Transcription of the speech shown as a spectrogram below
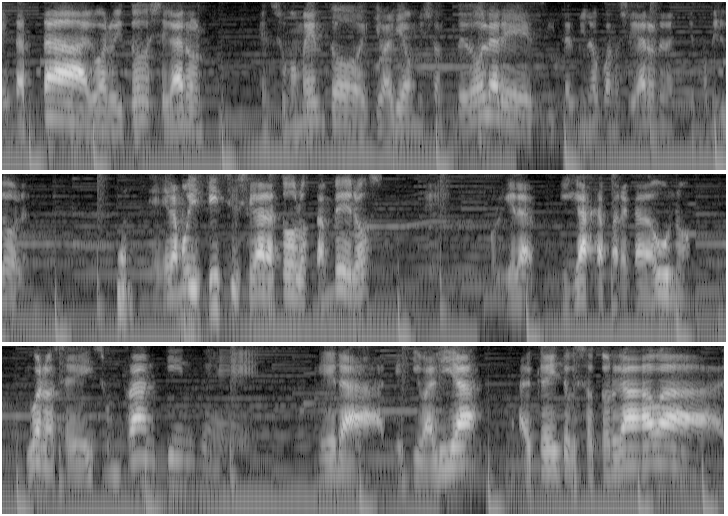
estatal, bueno, y todos llegaron en su momento equivalía a un millón de dólares y terminó cuando llegaron en 500 mil dólares. Eh, era muy difícil llegar a todos los tamberos, eh, porque era migajas para cada uno. Y bueno, se hizo un ranking eh, que, era, que equivalía al crédito que se otorgaba a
